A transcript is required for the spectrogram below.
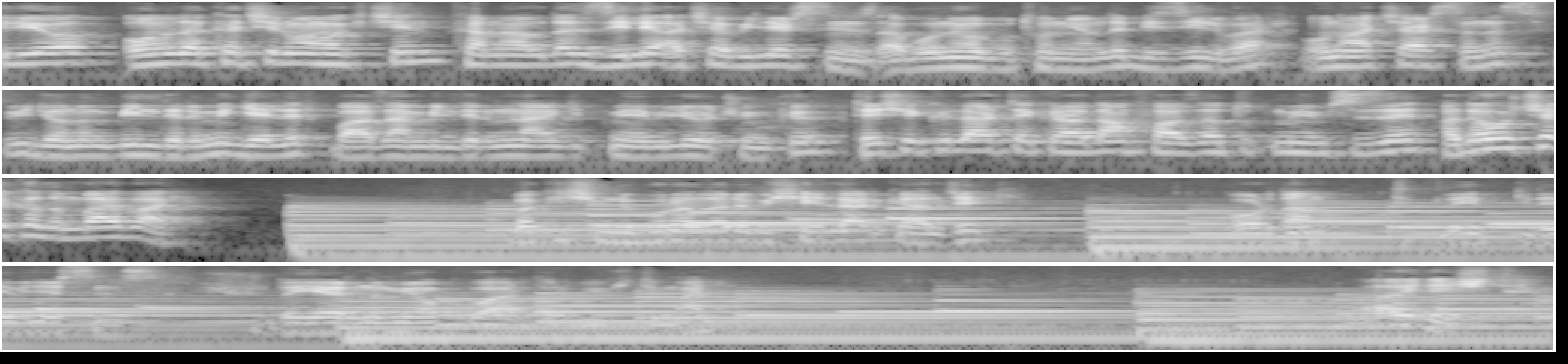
geliyor. Onu da kaçırmamak için kanalda zili açabilirsiniz. Abone ol butonun yanında bir zil var. Onu açarsanız videonun bildirimi gelir. Bazen bildirimler gitmeyebiliyor çünkü. Teşekkürler tekrardan fazla tutmayayım sizi. Hadi hoşçakalın bay bay. Bakın şimdi buralara bir şeyler gelecek. Oradan tıklayıp gidebilirsiniz. Şurada yarınım yok vardır büyük ihtimal. Öyle işte.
